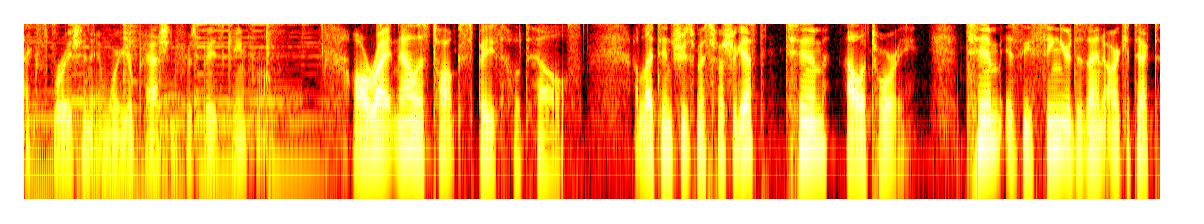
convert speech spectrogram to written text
exploration and where your passion for space came from. All right, now let's talk space hotels. I'd like to introduce my special guest, Tim Alatorre. Tim is the senior design architect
